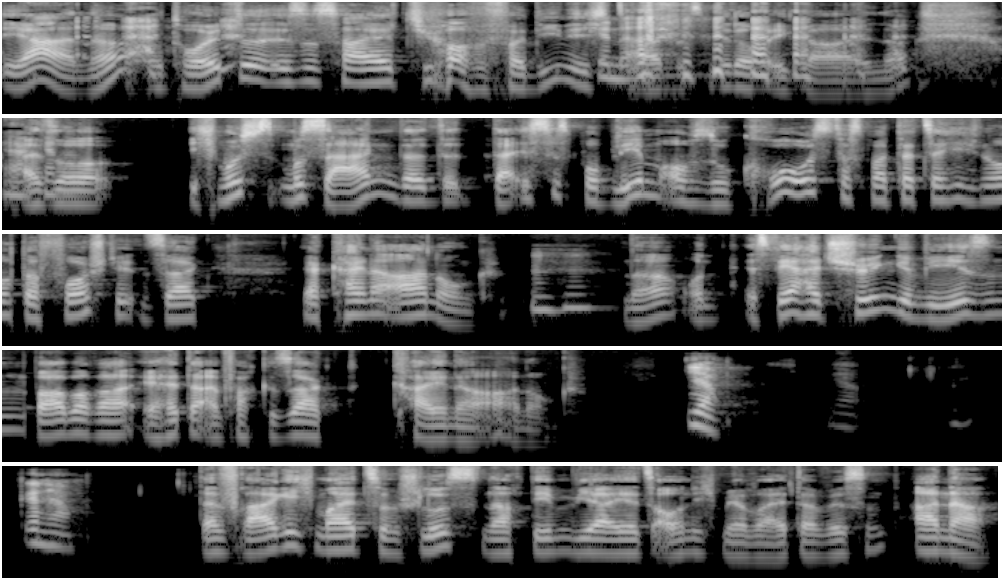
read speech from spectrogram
Ja, ne? Und heute ist es halt, ja, verdiene ich genau. dran, ist mir doch egal. Ne? Ja, also genau. ich muss, muss sagen, da, da ist das Problem auch so groß, dass man tatsächlich nur noch davor steht und sagt, ja, keine Ahnung. Mhm. Ne? Und es wäre halt schön gewesen, Barbara, er hätte einfach gesagt, keine Ahnung. Ja. Ja. Genau. Dann frage ich mal zum Schluss, nachdem wir jetzt auch nicht mehr weiter wissen. Anna,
